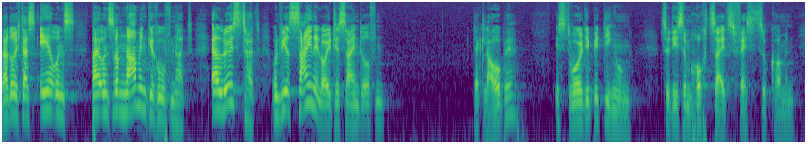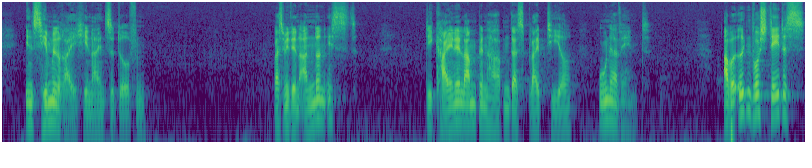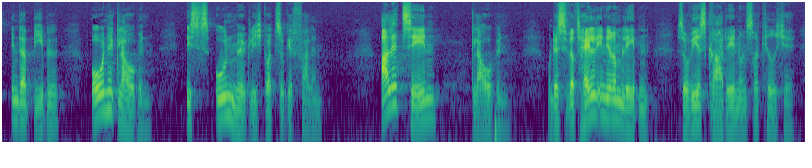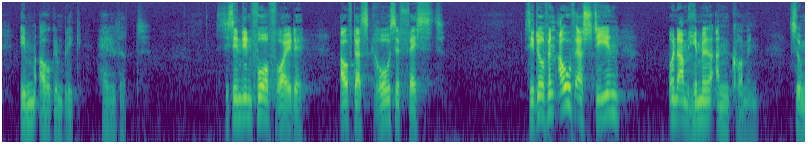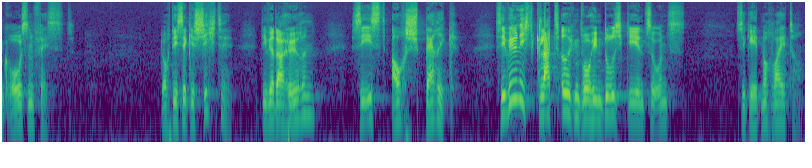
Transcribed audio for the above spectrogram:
dadurch, dass er uns bei unserem Namen gerufen hat, erlöst hat und wir seine Leute sein dürfen. Der Glaube ist wohl die Bedingung, zu diesem Hochzeitsfest zu kommen, ins Himmelreich hinein zu dürfen. Was mit den anderen ist, die keine Lampen haben, das bleibt hier unerwähnt. Aber irgendwo steht es in der Bibel, ohne Glauben ist es unmöglich, Gott zu gefallen. Alle zehn glauben und es wird hell in ihrem Leben, so wie es gerade in unserer Kirche im Augenblick hell wird. Sie sind in Vorfreude auf das große Fest. Sie dürfen auferstehen und am Himmel ankommen zum großen Fest. Doch diese Geschichte, die wir da hören, sie ist auch sperrig. Sie will nicht glatt irgendwo hindurchgehen zu uns. Sie geht noch weiter.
